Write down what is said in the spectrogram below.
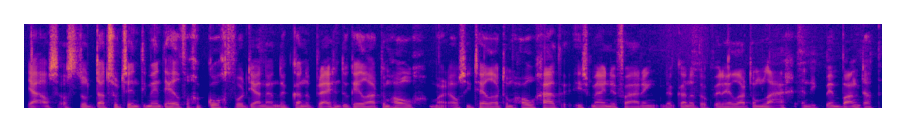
Ja, als, als door dat soort sentimenten heel veel gekocht wordt, ja, dan, dan kan de prijs natuurlijk heel hard omhoog. Maar als iets heel hard omhoog gaat, is mijn ervaring, dan kan het ook weer heel hard omlaag. En ik ben bang dat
